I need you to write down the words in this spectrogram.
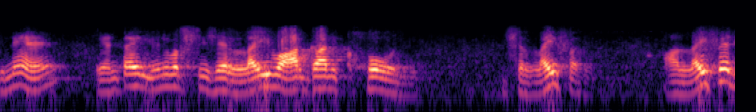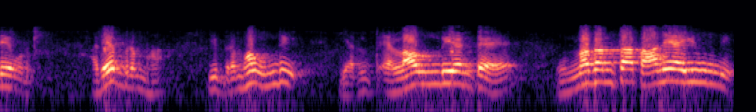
ఇన్నే entire universe is a live organic whole it's a life అది. ఆ లైఫే దేవుడు. అదే బ్రహ్మ. ఈ బ్రహ్మ ఉంది. ఎలా ఉంది అంటే ఉన్నదంతా తానే అయి ఉంది.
